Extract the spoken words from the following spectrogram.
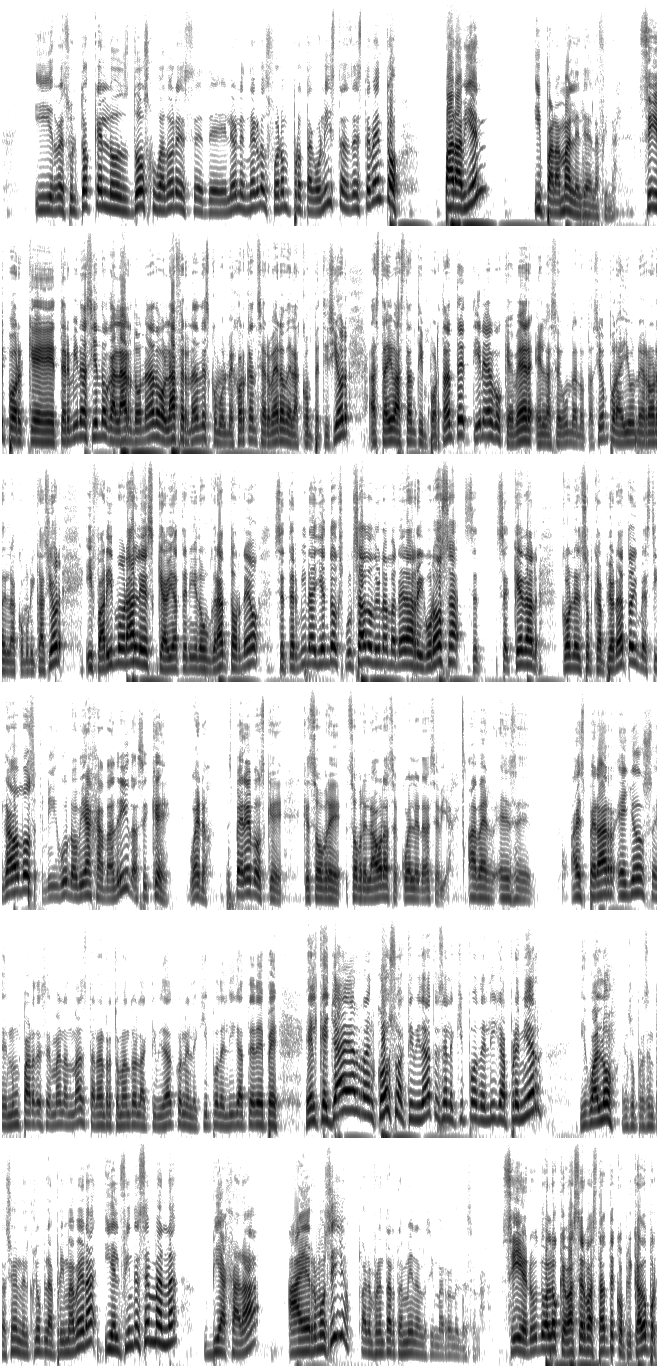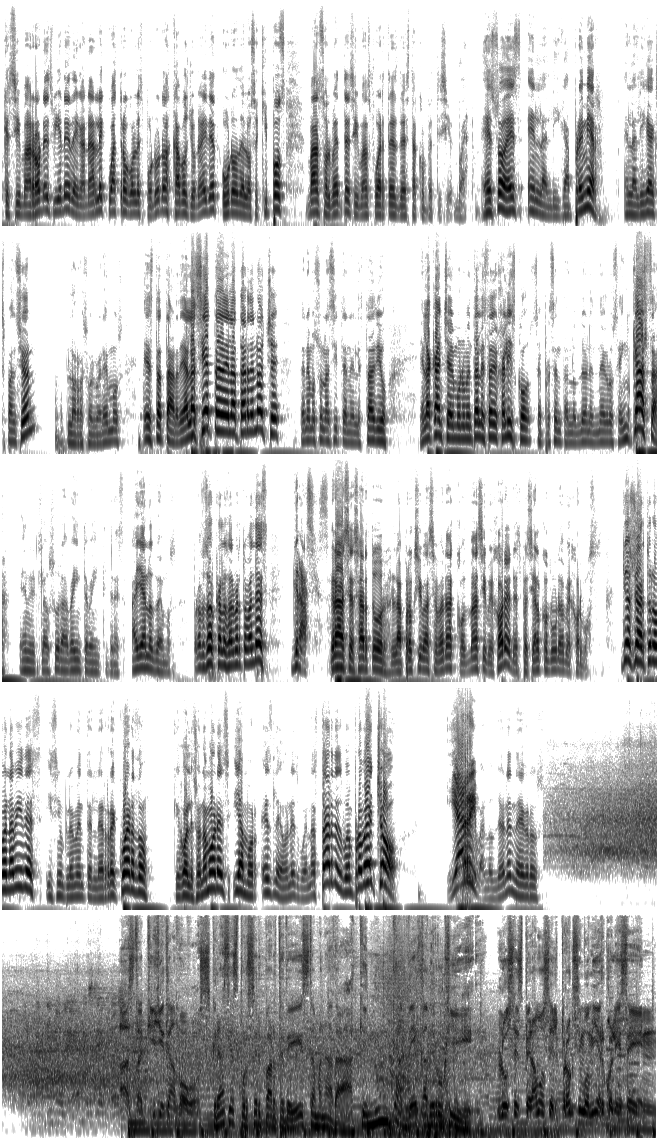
y resultó que los dos jugadores eh, de Leones Negros fueron protagonistas de este evento, para bien y para mal el día de la final. Sí, porque termina siendo galardonado Olá Fernández como el mejor cancerbero de la competición. Hasta ahí bastante importante. Tiene algo que ver en la segunda anotación, por ahí un error en la comunicación. Y Farid Morales, que había tenido un gran torneo, se termina yendo expulsado de una manera rigurosa. Se, se quedan con el subcampeonato. Investigábamos, ninguno viaja a Madrid, así que, bueno, esperemos que, que sobre, sobre la hora se cuelen a ese viaje. A ver, es, eh, a esperar ellos en un par de semanas más estarán retomando la actividad con el equipo de Liga TDP. El que ya arrancó su actividad es el equipo de Liga Premier. Igualó en su presentación en el club La Primavera y el fin de semana viajará a Hermosillo para enfrentar también a los cimarrones de Sonora. Sí, en un duelo que va a ser bastante complicado porque Cimarrones viene de ganarle cuatro goles por uno a Cabos United, uno de los equipos más solventes y más fuertes de esta competición. Bueno, eso es en la Liga Premier. En la Liga Expansión lo resolveremos esta tarde. A las 7 de la tarde noche tenemos una cita en el estadio, en la cancha del Monumental Estadio Jalisco. Se presentan los Leones Negros en casa en el Clausura 2023. Allá nos vemos. Profesor Carlos Alberto Valdés, gracias. Gracias, Artur. La próxima semana con más y mejor, en especial con una mejor voz. Yo soy Arturo Benavides y simplemente les recuerdo que goles son amores y amor es leones. Buenas tardes, buen provecho. Y arriba los Leones Negros. Hasta aquí llegamos. Gracias por ser parte de esta manada que nunca deja de rugir. Los esperamos el próximo miércoles en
